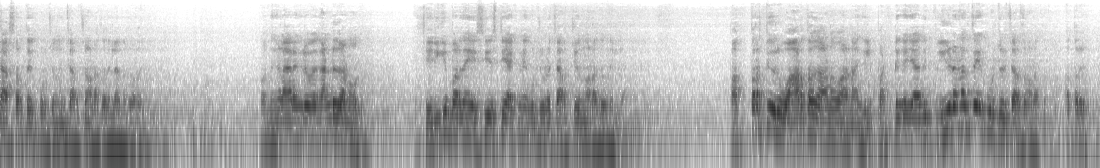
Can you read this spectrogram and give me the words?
ശാസ്ത്രത്തെക്കുറിച്ചൊന്നും ചർച്ച നടക്കുന്നില്ല എന്ന് പറഞ്ഞു. അപ്പോൾ നിങ്ങൾ ആരെങ്കിലുമൊക്കെ കണ്ടു കാണുമോ? ശരിക്കും പറഞ്ഞാൽ എസ് സി എസ് ടി ആക്ടിനെ കുറിച്ചുള്ള ചർച്ചയൊന്നും നടക്കുന്നില്ല. പത്രത്തിൽ ഒരു വാർത്ത കാണുവാണെങ്കിൽ പട്ടികജാതി പീഡനത്തെക്കുറിച്ചൊരു ചർച്ച നടക്കും. അത്രയേ ഉള്ളൂ.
